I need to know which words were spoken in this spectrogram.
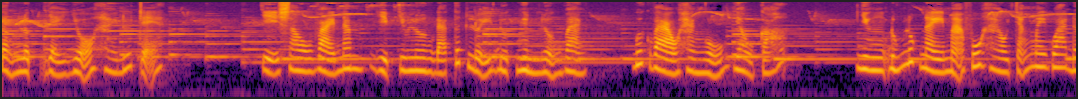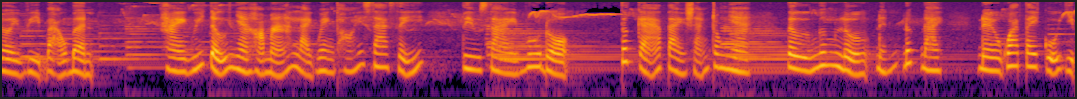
tận lực dạy dỗ hai đứa trẻ. Chỉ sau vài năm, diệp chiêu lương đã tích lũy được nghìn lượng vàng, bước vào hàng ngũ giàu có. Nhưng đúng lúc này mã phú hào chẳng may qua đời vì bạo bệnh. Hai quý tử nhà họ mã lại quen thói xa xỉ tiêu xài vô độ. Tất cả tài sản trong nhà, từ ngân lượng đến đất đai, đều qua tay của diệp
